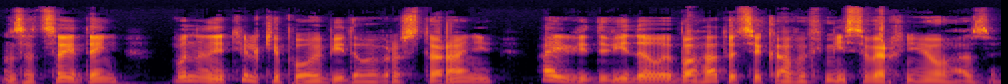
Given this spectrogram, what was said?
За цей день вони не тільки пообідали в ресторані, а й відвідали багато цікавих місць верхньої оази.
